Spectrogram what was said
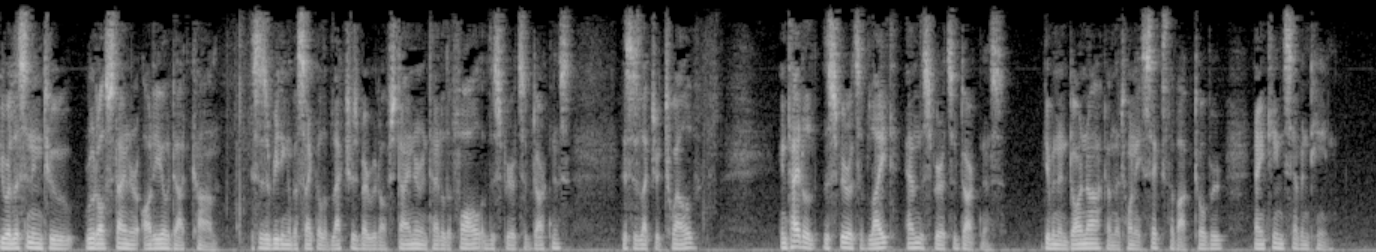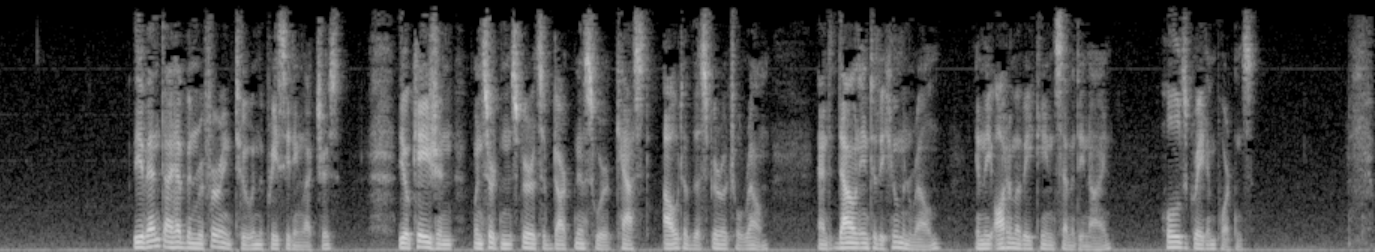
You are listening to rudolfsteineraudio.com. This is a reading of a cycle of lectures by Rudolf Steiner entitled The Fall of the Spirits of Darkness. This is lecture 12, entitled The Spirits of Light and the Spirits of Darkness, given in Dornach on the 26th of October, 1917. The event I have been referring to in the preceding lectures, the occasion when certain spirits of darkness were cast out of the spiritual realm and down into the human realm in the autumn of 1879, holds great importance.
